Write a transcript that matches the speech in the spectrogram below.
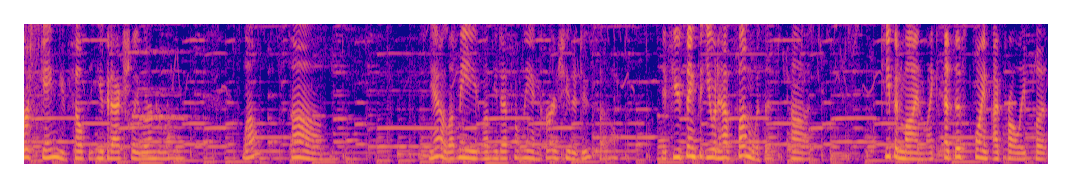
First game you felt that you could actually learn to run. Well, um, yeah, let me let me definitely encourage you to do so. If you think that you would have fun with it, uh, keep in mind, like at this point, I've probably put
